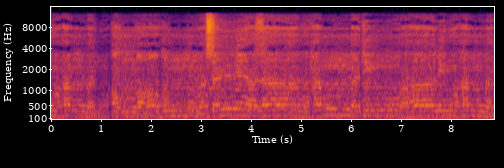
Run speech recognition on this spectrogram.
محمد اللهم صل على محمد وآل محمد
